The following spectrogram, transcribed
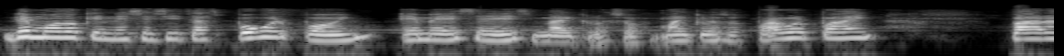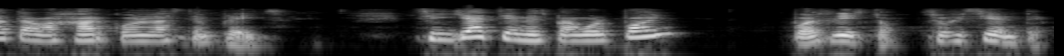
De modo que necesitas PowerPoint, MS es Microsoft, Microsoft PowerPoint para trabajar con las templates. Si ya tienes PowerPoint, pues listo, suficiente.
